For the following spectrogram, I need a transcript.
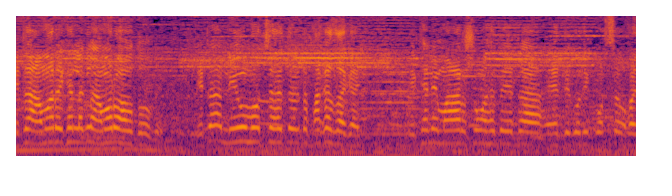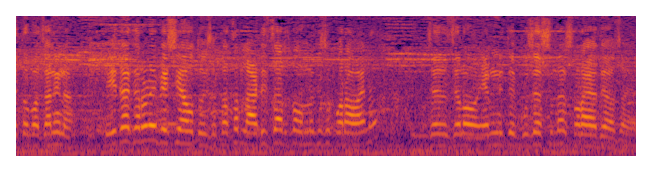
এটা আমার এখানে লাগলে আমারও আহত হবে। এটা নিয়ম হচ্ছে হয়তো একটা ফাঁকা জায়গায়। এখানে মারার সময় হয়তো এটা এদিক ওদিক করছে হয়তো বা জানি না। এটার কারণে বেশি আহত হয়েছে। তাছাড়া লাঠি চার্জ বা অন্য কিছু করা হয় না যে যেন এমনিতে বুঝে শুনে সরাইয়া দেওয়া যায়।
